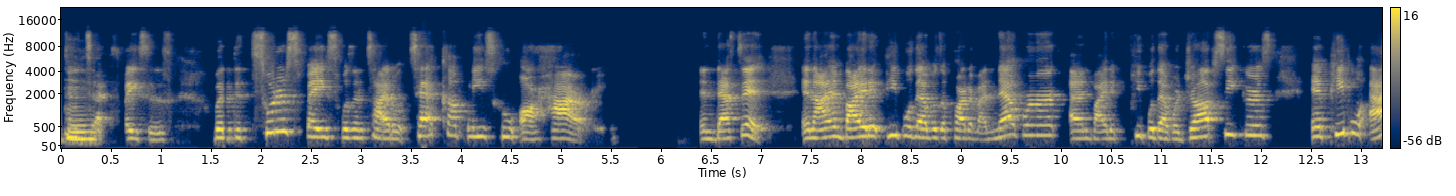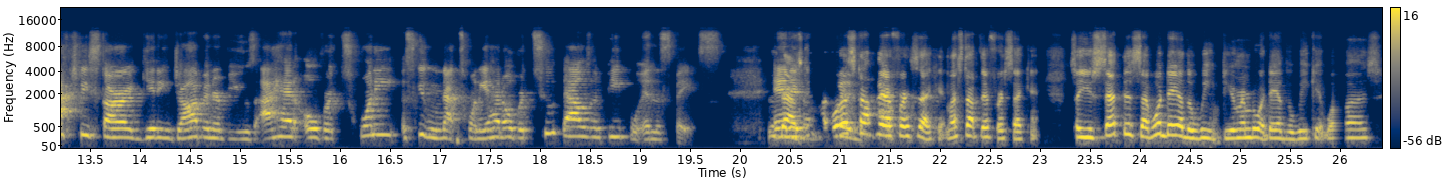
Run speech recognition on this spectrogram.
do mm. tech spaces. But the Twitter space was entitled Tech Companies Who Are Hiring. And that's it. And I invited people that was a part of my network. I invited people that were job seekers and people actually started getting job interviews. I had over 20, excuse me, not 20, I had over 2,000 people in the space. Well, let's stop there for a second. Let's stop there for a second. So you set this up. What day of the week? Do you remember what day of the week it was?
